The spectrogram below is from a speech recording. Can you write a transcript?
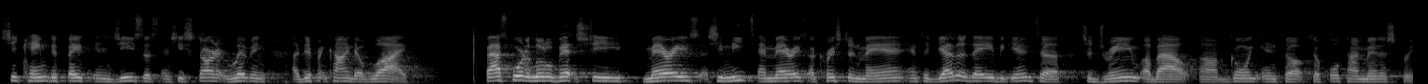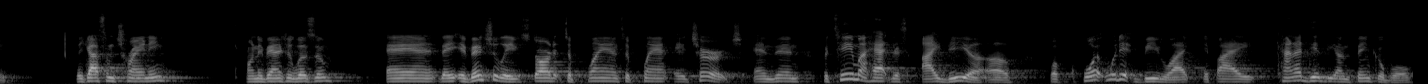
she came to faith in Jesus, and she started living a different kind of life. Fast forward a little bit, she marries, she meets and marries a Christian man, and together they begin to, to dream about um, going into full time ministry. They got some training on evangelism, and they eventually started to plan to plant a church. And then Fatima had this idea of, well, what would it be like if I kind of did the unthinkable,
